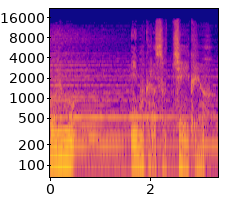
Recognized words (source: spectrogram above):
俺も今からそっちへ行くよ。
